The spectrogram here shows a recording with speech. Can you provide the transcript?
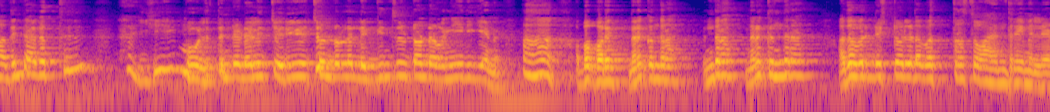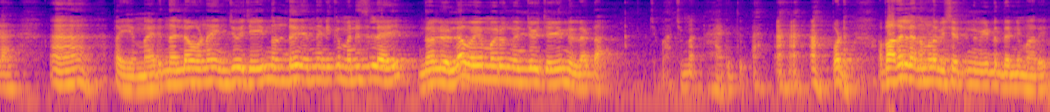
അതിന്റെ അകത്ത് ഈ മൂലത്തിന്റെ ഇടയിൽ ചൊരി വെച്ചോണ്ടുള്ള ലെഗിൻസ് ഇട്ടോണ്ട് ഇറങ്ങിയിരിക്കുകയാണ് ആ അപ്പൊ പറയും നിനക്കെന്തടാ? എന്തടാ? നിനക്കെന്തടാ? അത് അവരുടെ ഇഷ്ടമല്ലടാ വസ്ത്ര സ്വാതന്ത്ര്യമല്ലേടാ. ആ പയ്യന്മാര് നല്ലോണം എൻജോയ് ചെയ്യുന്നുണ്ട് എന്ന് എനിക്ക് മനസ്സിലായി. എന്നാലും എല്ലാ പയ്യന്മാരും ഒന്നും എൻജോയ് ചെയ്യുന്നില്ല കേട്ടാ ചുമ്മാ ചുമ്മാ പോട്ടെ. അപ്പൊ അതല്ല നമ്മളെ വിഷയത്തിൽ നിന്ന് വീണ്ടും തന്നെ മാറി.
